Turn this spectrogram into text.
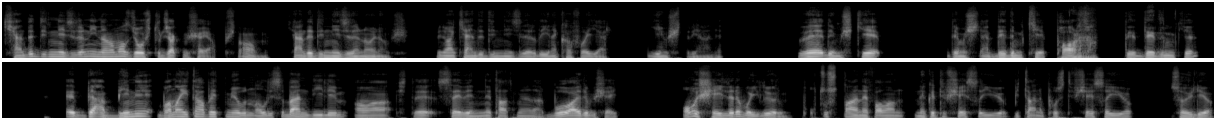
Kendi dinleyicilerini inanılmaz coşturacak bir şey yapmış tamam mı? Kendi dinleyicilerini oynamış. Ben kendi dinleyicileri de yine kafayı yer. Yemiştir yani. Ve demiş ki demiş yani dedim ki pardon de, dedim ki e, ben, beni bana hitap etmiyor bunun alıcısı ben değilim ama işte sevenini tatmin eder. Bu ayrı bir şey. Ama şeylere bayılıyorum. 30 tane falan negatif şey sayıyor. Bir tane pozitif şey sayıyor. Söylüyor.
